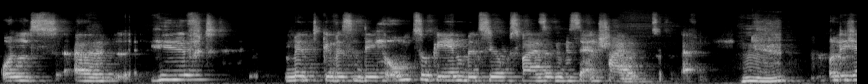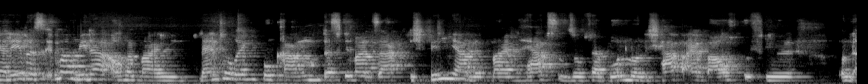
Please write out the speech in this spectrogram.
uns äh, hilft, mit gewissen Dingen umzugehen, beziehungsweise gewisse Entscheidungen zu treffen. Mhm. Und ich erlebe es immer wieder auch in meinem Mentoring-Programm, dass jemand sagt, ich bin ja mit meinem Herzen so verbunden und ich habe ein Bauchgefühl und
